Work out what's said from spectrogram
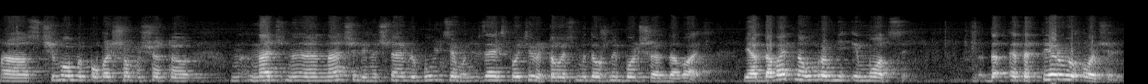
э, с чего мы по большому счету начали, начинаем любую тему. Нельзя эксплуатировать, то есть мы должны больше отдавать. И отдавать на уровне эмоций. Это в первую очередь.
